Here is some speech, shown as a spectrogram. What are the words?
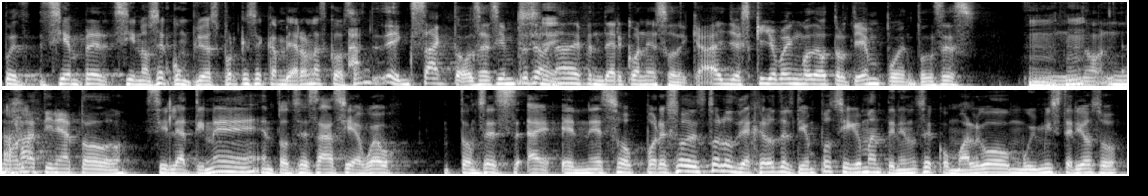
pues siempre, si no se cumplió es porque se cambiaron las cosas. Ah, exacto. O sea, siempre se Sí. van a defender con eso de que Ay, es que yo vengo de otro tiempo. Entonces no, no la tiene a todo. Si le atiné, entonces así a huevo. Entonces, en eso, por eso esto de los viajeros del tiempo sigue manteniéndose como algo muy misterioso,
